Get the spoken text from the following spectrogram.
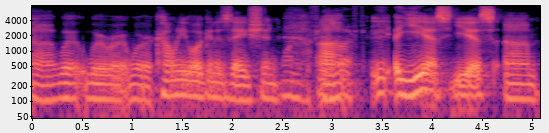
Uh, we're, we're, a, we're a county organization. One of the few uh, left. Y- yes, yes. Um,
